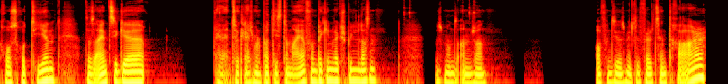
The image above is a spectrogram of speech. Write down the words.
groß rotieren. Das einzige, eventuell gleich mal Batista Meyer von Beginn weg spielen lassen. Müssen wir uns anschauen. Offensives Mittelfeld zentral.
